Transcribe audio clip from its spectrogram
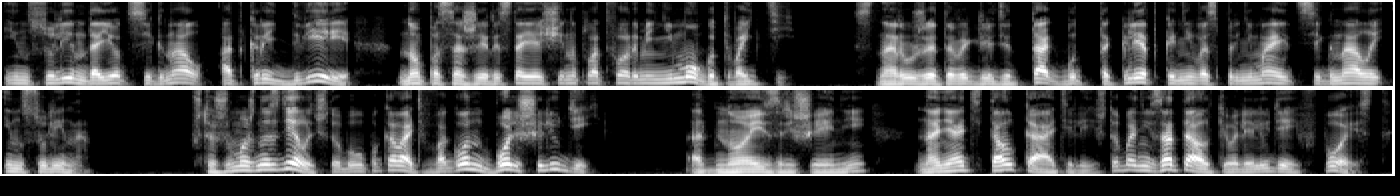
Инсулин дает сигнал открыть двери, но пассажиры, стоящие на платформе, не могут войти. Снаружи это выглядит так, будто клетка не воспринимает сигналы инсулина. Что же можно сделать, чтобы упаковать в вагон больше людей? Одно из решений — нанять толкателей, чтобы они заталкивали людей в поезд.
